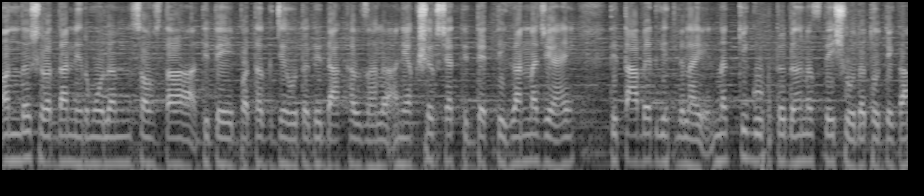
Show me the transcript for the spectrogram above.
अंधश्रद्धा निर्मूलन संस्था तिथे पथक जे होतं ते दाखल झालं आणि अक्षरशः तिथे तिघांना जे आहे ते ताब्यात घेतलेलं आहे. नक्की गुप्तधनच ते शोधत होते का?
